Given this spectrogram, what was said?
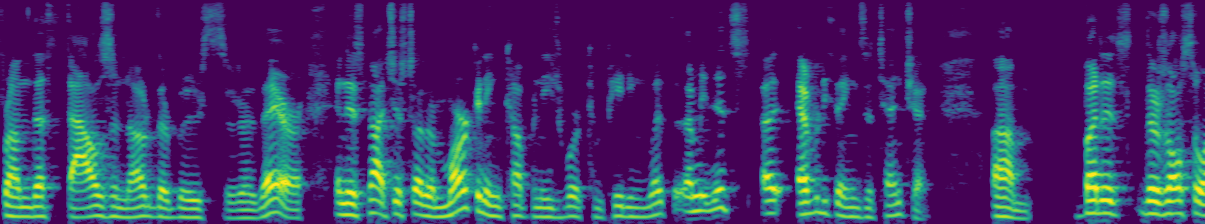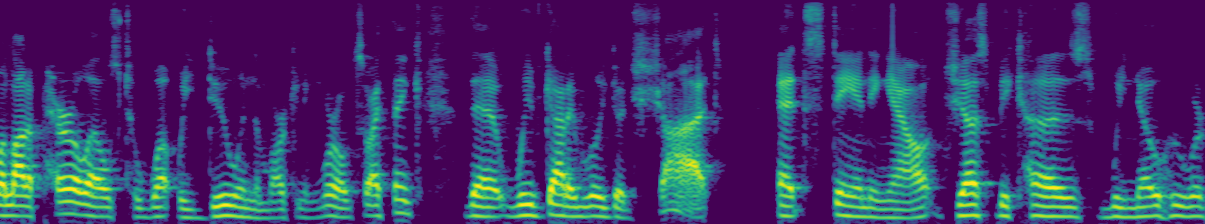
from the thousand other booths that are there? And it's not just other marketing companies we're competing with. I mean it's uh, everything's attention. Um, but it's there's also a lot of parallels to what we do in the marketing world. So i think that we've got a really good shot at standing out just because we know who we're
